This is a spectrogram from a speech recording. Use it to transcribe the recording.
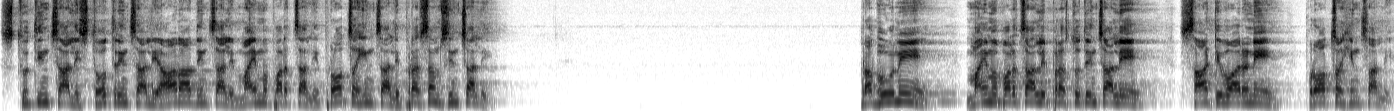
స్తుతించాలి స్తోత్రించాలి ఆరాధించాలి మైమపరచాలి ప్రోత్సహించాలి ప్రశంసించాలి. ప్రభువుని మహిమపరచాలి ప్రస్తుతించాలి సాటి వారిని ప్రోత్సహించాలి.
